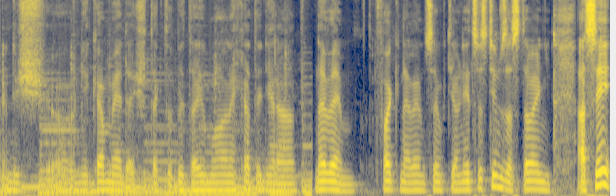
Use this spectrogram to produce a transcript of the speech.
když o, někam jedeš, tak to by tady mohla nechat teď hrát. Nevím, fakt nevím, co jsem chtěl. Něco s tím zastavení. Asi,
